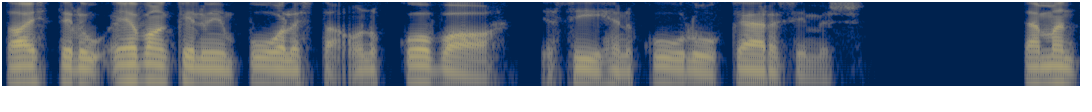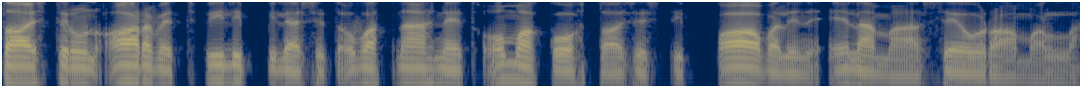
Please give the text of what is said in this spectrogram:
Taistelu evankeliumin puolesta on kovaa ja siihen kuuluu kärsimys. Tämän taistelun arvet filippiläiset ovat nähneet omakohtaisesti Paavalin elämää seuraamalla.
